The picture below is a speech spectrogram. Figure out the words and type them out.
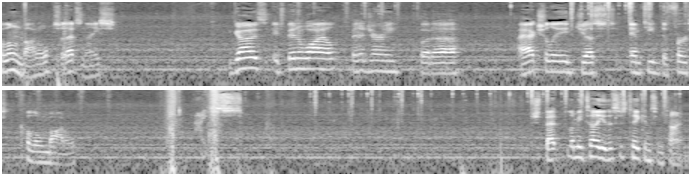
cologne bottle, so that's nice. You guys, it's been a while, it's been a journey, but uh, I actually just emptied the first cologne bottle. Nice. That let me tell you, this is taking some time.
